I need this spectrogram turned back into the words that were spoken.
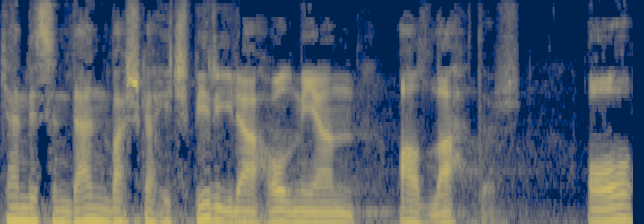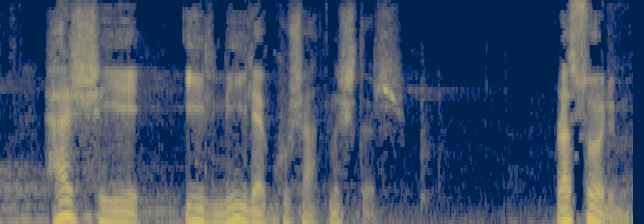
kendisinden başka hiçbir ilah olmayan Allah'tır. O her şeyi ilmiyle kuşatmıştır. Resulüm,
